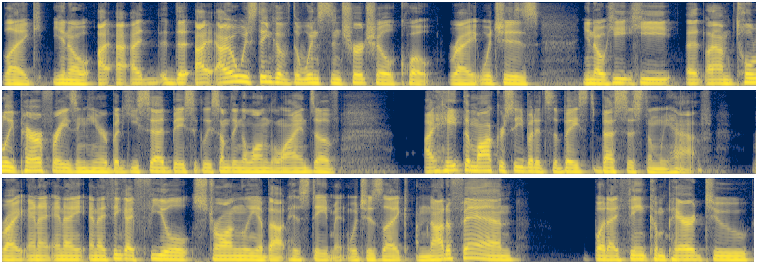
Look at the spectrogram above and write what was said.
Like you know, I I the, I I always think of the Winston Churchill quote, right? Which is, you know, he he. Uh, I'm totally paraphrasing here, but he said basically something along the lines of, "I hate democracy, but it's the best best system we have." Right? And I and I and I think I feel strongly about his statement, which is like I'm not a fan, but I think compared to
